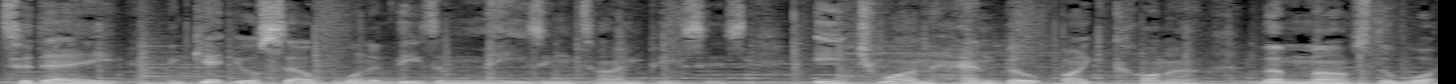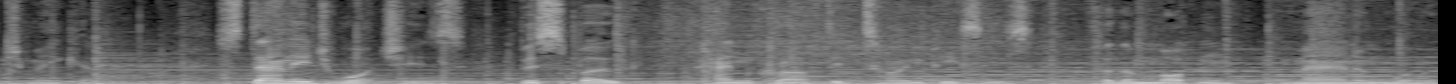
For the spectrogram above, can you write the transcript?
today and get yourself one of these amazing timepieces, each one hand built by Connor, the master watchmaker. Stanage Watches, bespoke handcrafted timepieces for the modern man and woman.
